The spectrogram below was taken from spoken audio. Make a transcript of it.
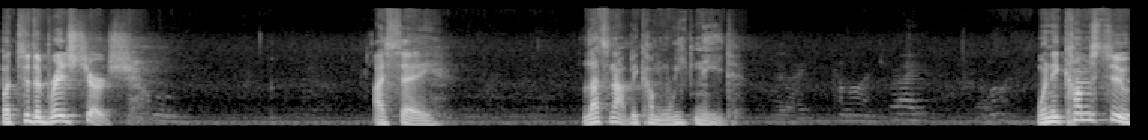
But to the Bridge Church, I say, let's not become weak kneed. When it comes to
